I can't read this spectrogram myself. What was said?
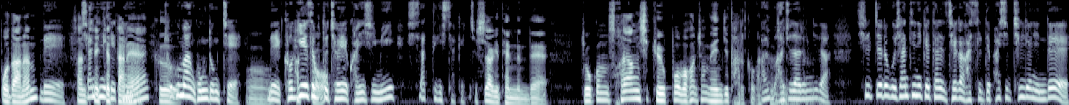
보다는 네, 산티니케탄의 그 조그만 공동체. 어, 네, 거기에서부터 학교 저의 관심이 싹트기 시작했죠. 시작이 됐는데 조금 서양식 교육법하고는 좀 왠지 다를 것 같은 아유, 아주 다릅니다. 실제로 그 샨티니케탄에서 제가 갔을 때 87년인데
